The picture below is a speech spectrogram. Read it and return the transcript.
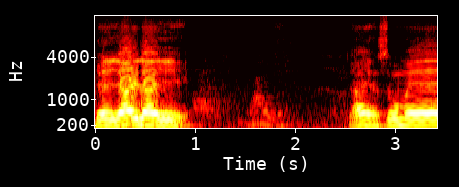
ကဲရရလားဟေ့ရရင်စိုးမယ်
